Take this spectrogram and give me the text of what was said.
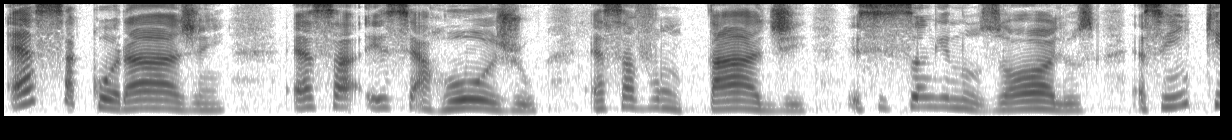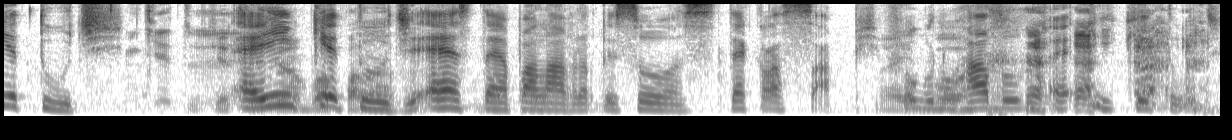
essa coragem, essa, esse arrojo, essa vontade, esse sangue nos olhos, essa inquietude. Inquietude. Inquietude. É é boa inquietude. palavra. Esta é a palavra, pessoas. Tecla SAP. Aí, Fogo no boa. rabo é inquietude.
